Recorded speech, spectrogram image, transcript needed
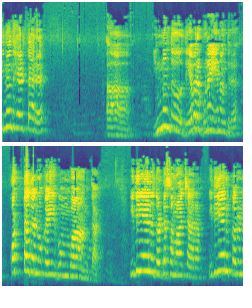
ಇನ್ನೊಂದು ಹೇಳ್ತಾರೆ, ಆ, ಇನ್ನೊಂದು ದೇವರ ಗುಣ ಏನಂದ್ರೆ ಕೊಟ್ಟದನ್ನು ಕೈಗುಂಬ ಅಂತ ಇದು ಏನು ದೊಡ್ಡ ಸಮಾಚಾರ? ಇದು ಏನು ಕರುಣ?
